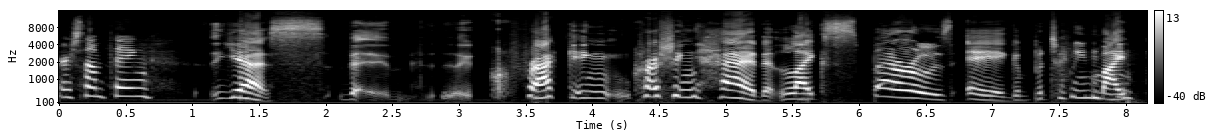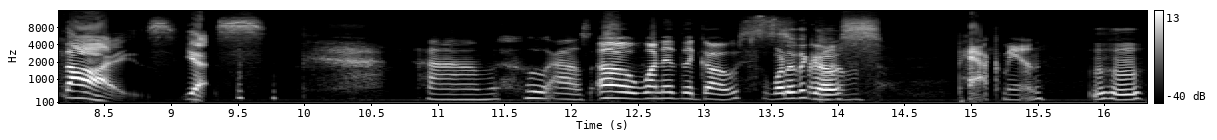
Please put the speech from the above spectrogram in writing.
or something? yes, the, the cracking, crushing head like sparrow's egg between my thighs. Yes, Um, who else? Oh, one of the ghosts. one of the ghosts. Pac-Man. Mm-hmm.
